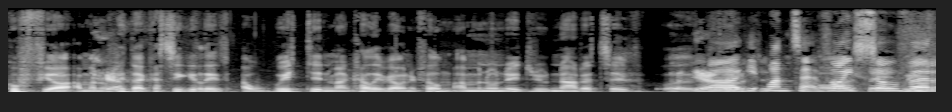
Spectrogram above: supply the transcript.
cwffio a maen nhw'n yeah. rhedeg at ei gilydd a wedyn mae'n cael ei fewn i ffilm a maen nhw'n neud rhyw narrative uh, yeah. uh, wante, voice over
